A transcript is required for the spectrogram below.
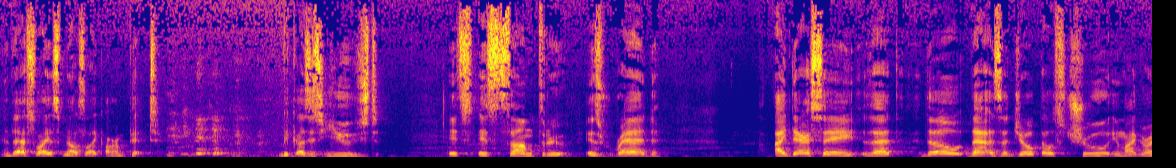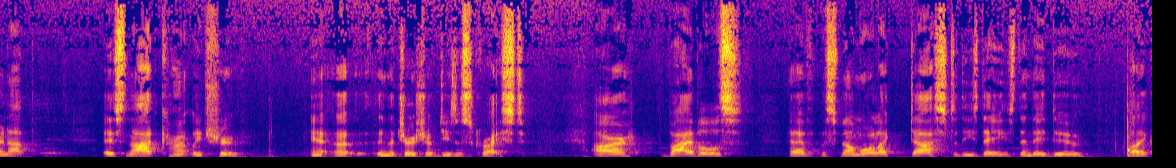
And that's why it smells like armpit. because it's used, it's, it's thumbed through, it's read. I dare say that though that is a joke that was true in my growing up, it's not currently true in, uh, in the Church of Jesus Christ. Our Bibles have smell more like dust these days than they do like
